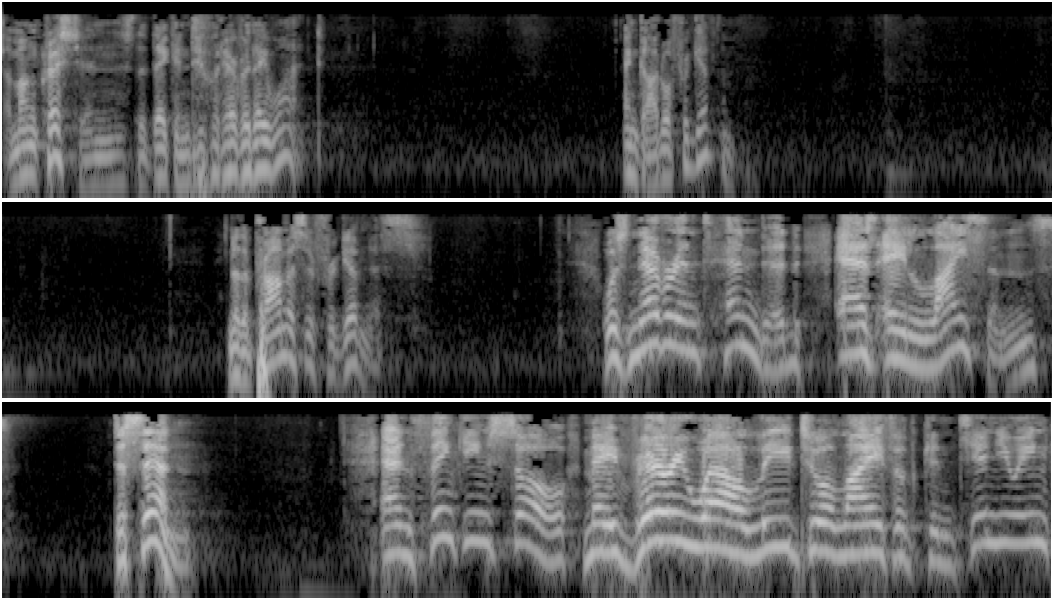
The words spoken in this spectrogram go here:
among Christians that they can do whatever they want. And God will forgive them. Now, the promise of forgiveness was never intended as a license to sin. And thinking so may very well lead to a life of continuing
